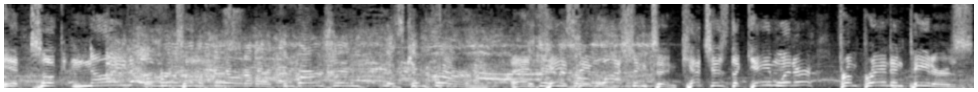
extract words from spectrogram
It took nine overtimes. conversion is confirmed. And Casey Washington catches the game winner from Brandon Peters.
